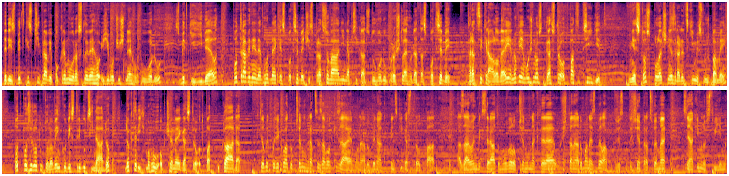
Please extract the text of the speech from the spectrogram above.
tedy zbytky z přípravy pokrmů rostlinného i živočišného původu, zbytky jídel, potraviny nevhodné ke spotřebě či zpracování, například z důvodu prošlého data spotřeby. V Hradci Králové je nově možnost gastroodpad třídit. Město společně s radeckými službami podpořilo tuto novinku distribucí nádob, do kterých mohou občané gastroodpad ukládat. Chtěl bych poděkovat občanům Hradce za velký zájem o nádoby na kuchyňský gastroodpad a zároveň bych se rád omluvil občanům, na které už ta nádoba nezbyla, protože skutečně pracujeme s nějakým množstvím.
